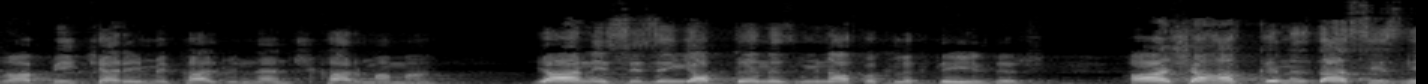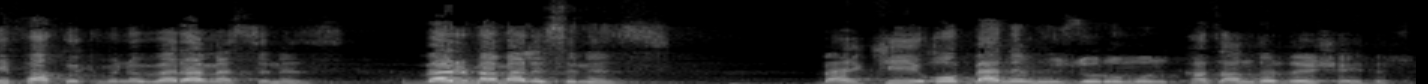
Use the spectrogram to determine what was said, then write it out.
Rabbi Kerim'i kalbinden çıkarmama. Yani sizin yaptığınız münafıklık değildir. Haşa hakkınızda siz nifak hükmünü veremezsiniz. Vermemelisiniz. Belki o benim huzurumun kazandırdığı şeydir.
